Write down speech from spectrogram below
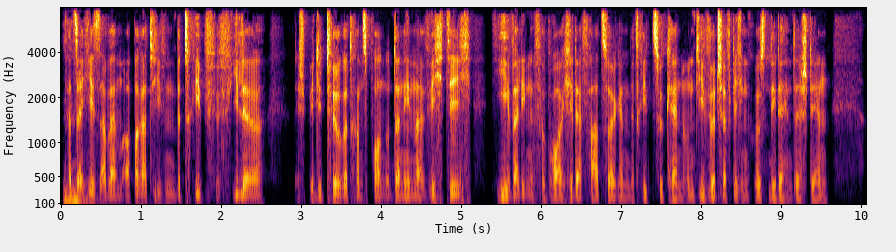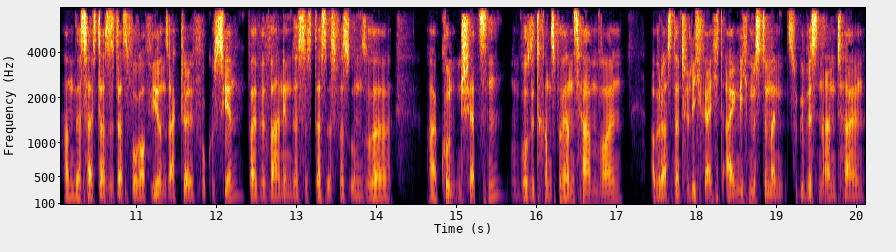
Mhm. Tatsächlich ist aber im operativen Betrieb für viele Spediteure, Transportunternehmer wichtig, die jeweiligen Verbräuche der Fahrzeuge im Betrieb zu kennen und die wirtschaftlichen Größen, die dahinter stehen. Ähm, das heißt, das ist das, worauf wir uns aktuell fokussieren, weil wir wahrnehmen, dass es das ist, was unsere Kunden schätzen und wo sie Transparenz haben wollen. Aber du hast natürlich recht. Eigentlich müsste man zu gewissen Anteilen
